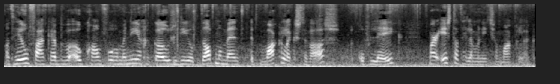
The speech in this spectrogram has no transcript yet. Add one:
Want heel vaak hebben we ook gewoon voor een manier gekozen die op dat moment het makkelijkste was of leek. Maar is dat helemaal niet zo makkelijk.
